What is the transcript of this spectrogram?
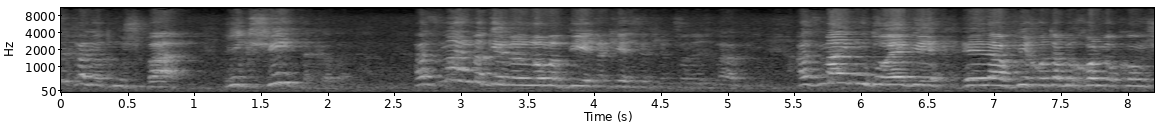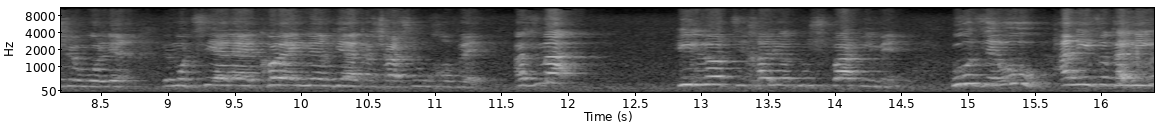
צריכה להיות מושפעת, רגשית הכוונה. אז מה אם הגבר לא מביא את הכסף שצריך להביא? אז מה אם הוא דואג להביך אותה בכל מקום שהוא הולך, ומוציא עליה את כל האנרגיה הקשה שהוא חווה? אז מה? היא לא צריכה להיות מושפעת ממנו. הוא זה הוא, אני זאת אני.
